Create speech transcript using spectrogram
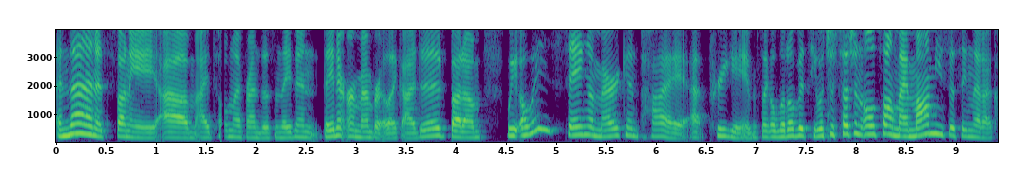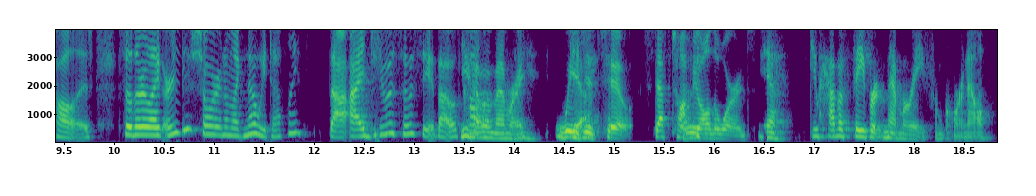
and then it's funny, um, I told my friends this and they didn't they didn't remember it like I did, but um we always sang American Pie at pre-games, like a little bit, too, which is such an old song. My mom used to sing that at college. So they're like, Are you sure? And I'm like, No, we definitely that I do associate that with Cornell. You have a memory. We Yeah. did too. Steph taught me all the words. Yeah. Do you have a favorite memory from Cornell?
